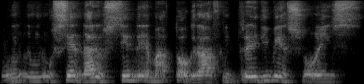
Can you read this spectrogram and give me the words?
um, um cenário cinematográfico em três dimensões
